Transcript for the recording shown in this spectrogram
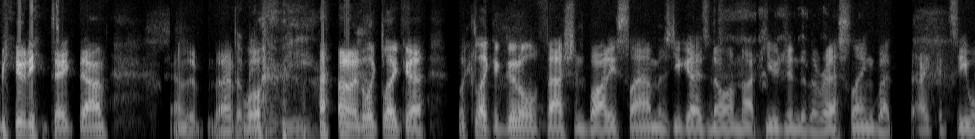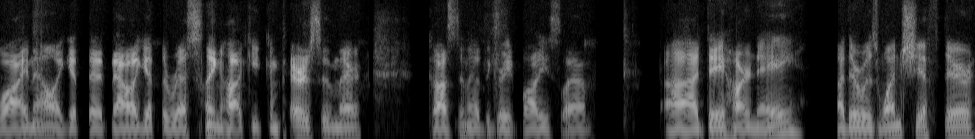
beauty takedown, and the- that well, WWE. I don't know, it looked like a looked like a good old fashioned body slam. As you guys know, I'm not huge into the wrestling, but I could see why now. I get that now. I get the wrestling hockey comparison there. Kostin had the great body slam. Uh, Desharnais, uh, there was one shift there.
